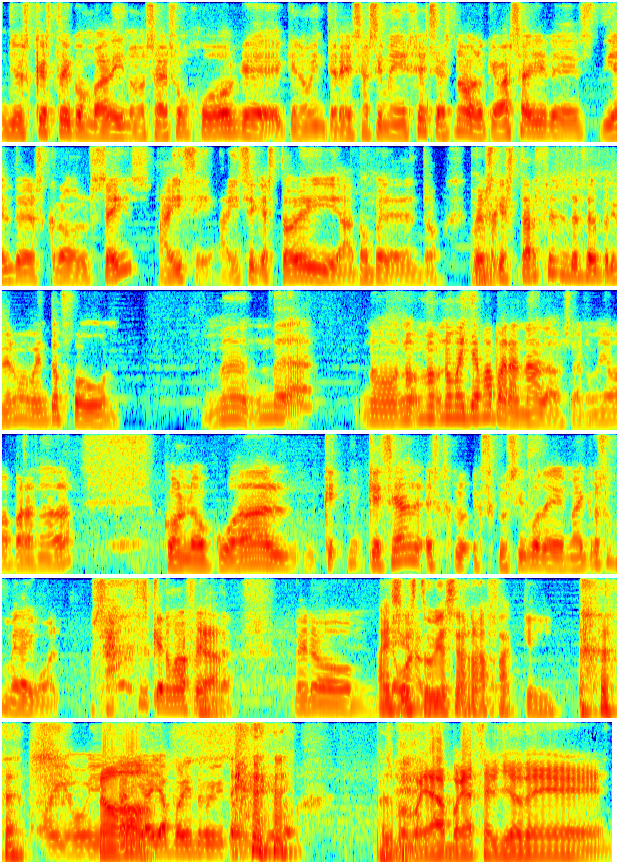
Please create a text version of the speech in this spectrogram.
Yo es que estoy con Vadino, o sea, es un juego que, no me interesa. Si me dijeses, no, lo que va a salir es The Elder Scrolls 6, ahí sí, ahí sí que estoy a tope de dentro. Pero es que Starfield desde el primer momento fue un. No, no, me llama para nada, o sea, no me llama para nada. Con lo cual, que, sea exclusivo de Microsoft me da igual. O sea, es que no me afecta. Pero. Ahí si estuviese Rafa aquí. Uy, uy, estaría ya poniendo Pues voy a, voy a hacer yo de,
